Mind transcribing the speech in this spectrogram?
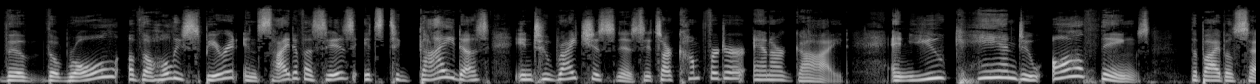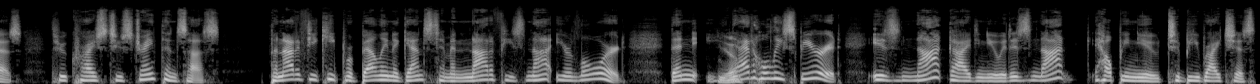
the the role of the Holy Spirit inside of us is? It's to guide us into righteousness. It's our comforter and our guide, and you can do all things. The Bible says through Christ who strengthens us but not if you keep rebelling against him and not if he's not your Lord. Then Yeah. that Holy Spirit is not guiding you. It is not helping you to be righteous,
